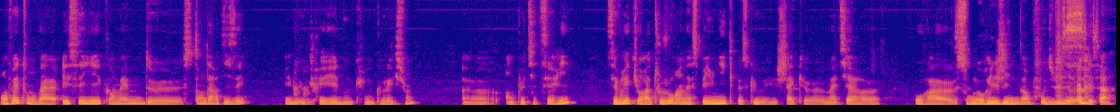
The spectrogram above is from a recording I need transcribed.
En fait, on va essayer quand même de standardiser et de mhm. créer donc une collection euh, en petite série. C'est vrai qu'il y aura toujours un aspect unique parce que ben, chaque euh, matière aura son origine d'un produit. C'est ça.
